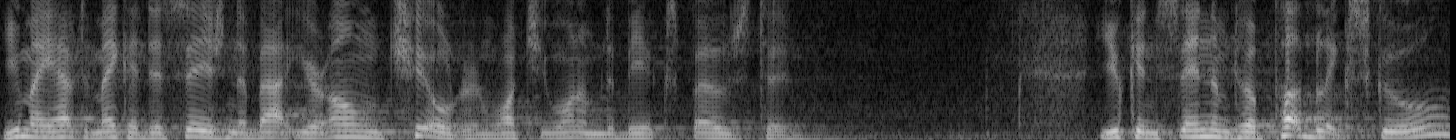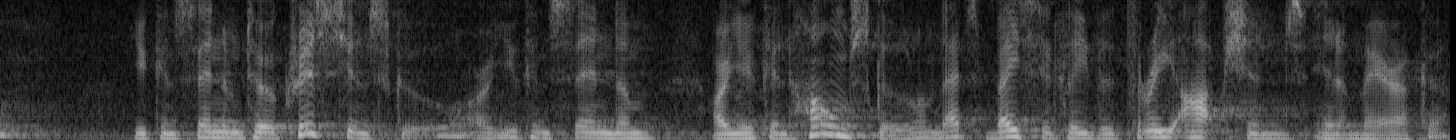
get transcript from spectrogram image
You may have to make a decision about your own children, what you want them to be exposed to. You can send them to a public school, you can send them to a Christian school, or you can send them, or you can homeschool them. That's basically the three options in America.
